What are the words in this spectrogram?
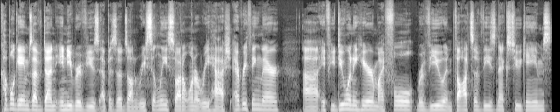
couple games I've done indie reviews episodes on recently, so I don't want to rehash everything there. Uh, if you do want to hear my full review and thoughts of these next two games,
